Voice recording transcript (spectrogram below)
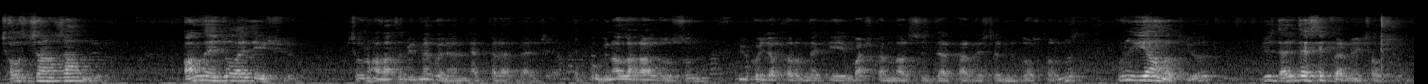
çalışacağınızı anlıyor. Anlayınca olay değişiyor. İşte onu anlatabilmek önemli hep beraberce. Bugün Allah razı olsun büyük ocaklarındaki başkanlar, sizler, kardeşlerimiz, dostlarımız bunu iyi anlatıyor. Bizleri destek vermeye çalışıyoruz.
